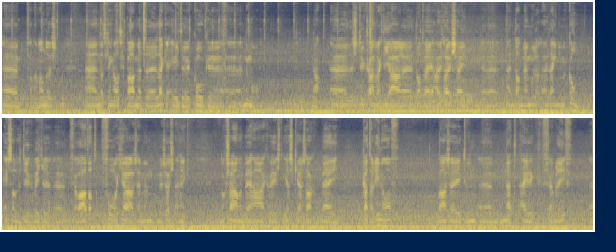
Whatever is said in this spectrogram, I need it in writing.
Uh, van een man dus. En dat ging altijd gepaard met lekker eten, koken, noem maar op. Nou, dus natuurlijk gaan we die jaren dat wij uit huis zijn en dat mijn moeder uiteindelijk niet meer kon is dat natuurlijk een beetje uh, verwaterd. Vorig jaar zijn mijn, zus en ik nog samen bij haar geweest, eerste kerstdag bij Catharinenhof, waar zij toen uh, net eigenlijk verbleef. Uh,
